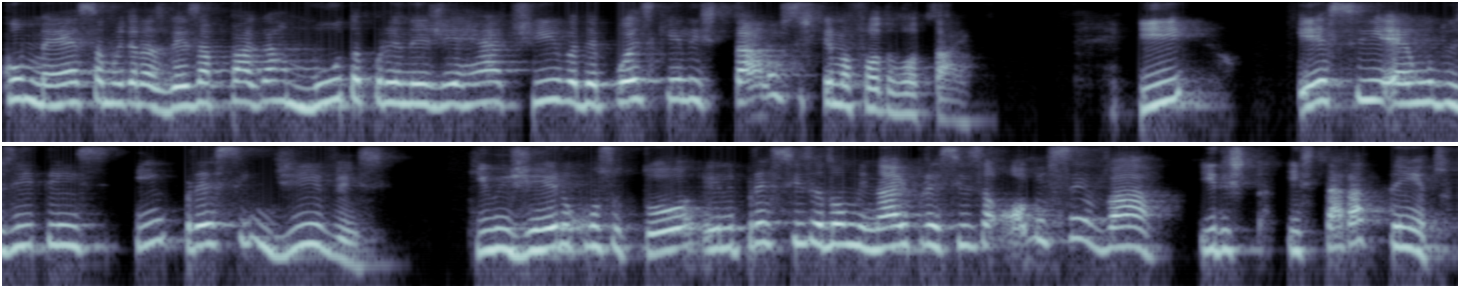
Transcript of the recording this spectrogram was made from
começa muitas das vezes a pagar multa por energia reativa depois que ele está no sistema fotovoltaico. E esse é um dos itens imprescindíveis que o engenheiro consultor ele precisa dominar e precisa observar e estar atento,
